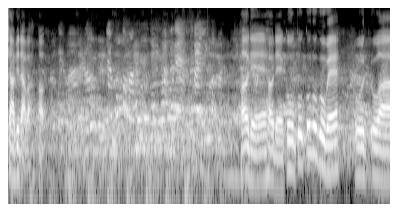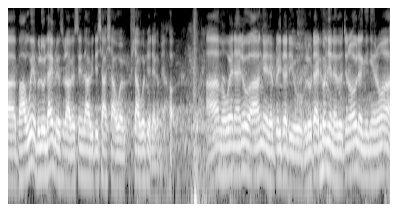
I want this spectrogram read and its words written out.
ရှာဖြစ်တာပါဟုတ်ဟုတ်တယ်ဟုတ်တယ်ကိုကိုကိုကိုကိုပဲ ဟိုဟိုဟာဘာဝင်ဘယ်လိုလိုက်မလဲဆိုတာပဲစဉ်းစားပြီးတခြားရှာဝဲရှာဝဲဖြစ်တယ်ခင်ဗျာဟုတ်အာမဝယ်နိုင်လို့အားငယ်တဲ့ပြိတ္တတွေကိုဘယ်လိုတိုက်တွန်းနေလဲဆိုကျွန်တော်တို့လည်းငယ်ငယ်တော့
